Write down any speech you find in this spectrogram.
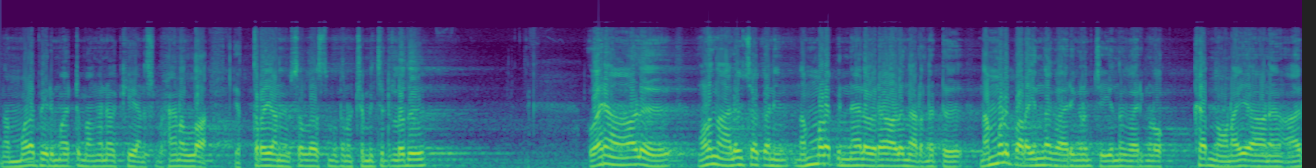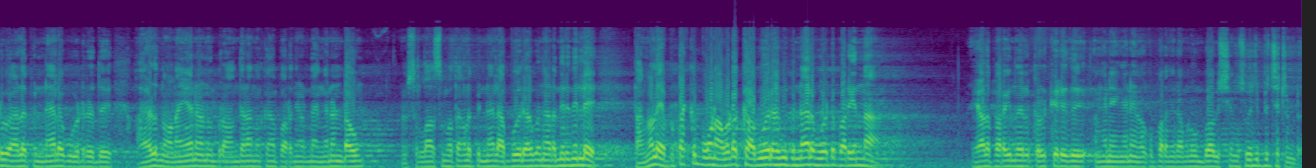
നമ്മളെ പെരുമാറ്റം അങ്ങനെയൊക്കെയാണ് സുഹാനല്ല എത്രയാണ് നബ്സല്ലാസ്മത്തിനെ ക്ഷമിച്ചിട്ടുള്ളത്? ഒരാൾ നമ്മളൊന്ന് ആലോചിച്ച് നോക്കാണ് നമ്മളെ പിന്നാലെ ഒരാൾ നടന്നിട്ട് നമ്മൾ പറയുന്ന കാര്യങ്ങളും ചെയ്യുന്ന കാര്യങ്ങളും ഒക്കെ നുണയാണ്. ആരും അയാളെ പിന്നാലെ കൂടരുത്. അയാൾ നുണയാനാണ് ഭ്രാന്തനാന്നൊക്കെ പറഞ്ഞു നടന്നത് എങ്ങനെ ഉണ്ടാവും. നബ്സല്ലാസ്മ തങ്ങളെ പിന്നാലെ അബൂലഹബ് നടന്നിരുന്നില്ലേ? തങ്ങൾ എവിടൊക്കെ പോകണം അവിടെയൊക്കെ അബൂലഹബ് പിന്നാലെ പോയിട്ട് പറയുന്ന അയാൾ പറയുന്നതിൽ കേൾക്കരുത് അങ്ങനെ എങ്ങനെ എന്നൊക്കെ പറഞ്ഞിട്ട് നമ്മൾ മുമ്പ് ആവശ്യം സൂചിപ്പിച്ചിട്ടുണ്ട്.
